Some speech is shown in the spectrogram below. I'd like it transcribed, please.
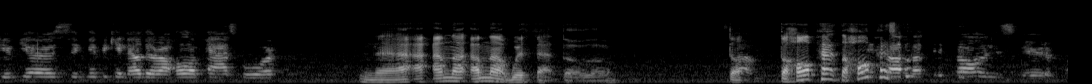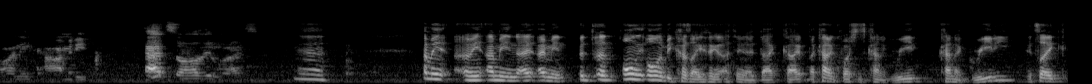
give your significant other a hall pass for? Nah, I, I'm not. I'm not with that though. Though the Um, the hall pass. The hall pass. all, it's all in the spirit of funny comedy. That's all it was. Yeah. I mean, I mean, I mean, I, I mean, only only because I think I think that that, that kind of question is kind of greed, kind of greedy. It's like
